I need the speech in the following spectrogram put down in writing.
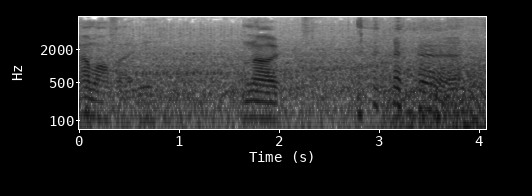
Come on, baby. No.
